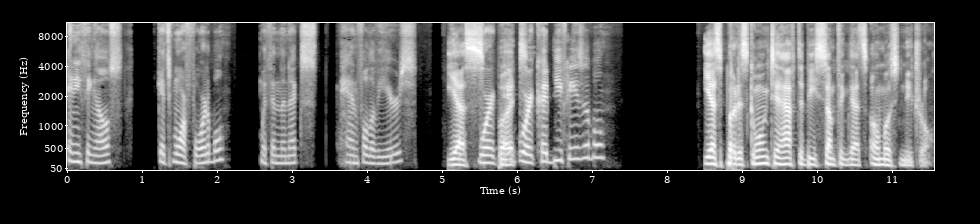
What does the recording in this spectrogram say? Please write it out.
anything else, gets more affordable within the next handful of years, Yes, where it but could, where it could be feasible? yes, but it's going to have to be something that's almost neutral.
